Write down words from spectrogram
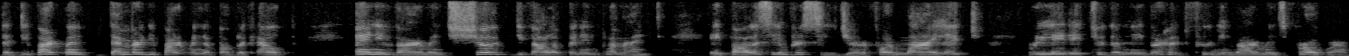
the Department, Denver Department of Public Health and Environment should develop and implement a policy and procedure for mileage related to the Neighborhood Food Environments Program.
